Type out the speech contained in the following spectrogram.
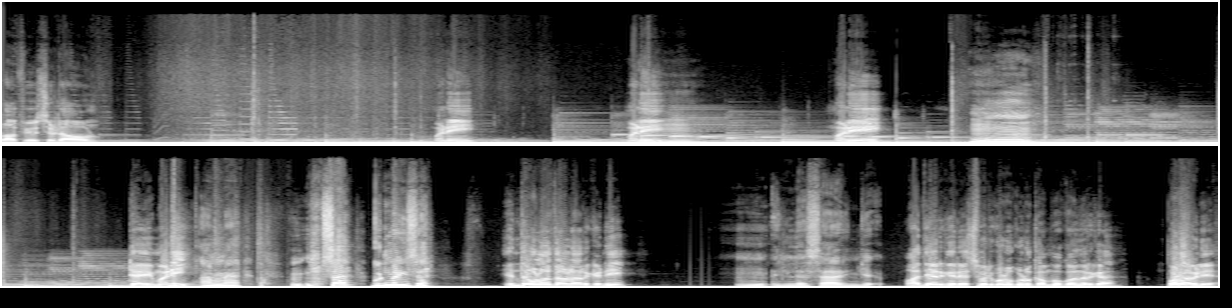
All of you sit down. மணி மணி மணி டேய் மணி ஆமா சார் குட் மார்னிங் சார் எந்த உலகத்தோட இருக்க நீ? இல்லை சார் இங்கே. வாத்தியாருக்கு ரெஸ்பெக்ட் கூட கொடுக்காம உட்காந்துருக்க போடா வெளியே.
